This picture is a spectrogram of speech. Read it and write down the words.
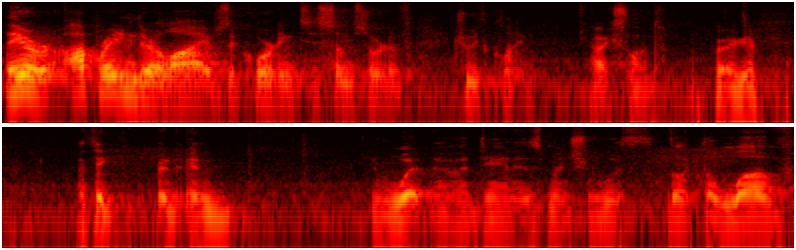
they are operating their lives according to some sort of truth claim. Excellent. Very good. I think, in, in what uh, Dan has mentioned with the, like the love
